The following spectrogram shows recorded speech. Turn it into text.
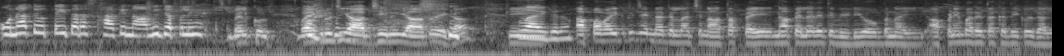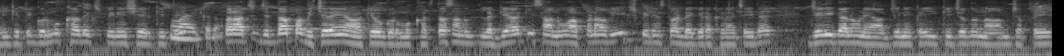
ਉਹਨਾਂ ਤੇ ਉੱਤੇ ਹੀ ਤਰਸ ਖਾ ਕੇ ਨਾਮ ਹੀ ਜਪ ਲਈਏ। ਬਿਲਕੁਲ। ਵਾਹਿਗੁਰੂ ਜੀ ਆਪ ਜੀ ਨੂੰ ਯਾਦ ਹੋਏਗਾ। ਕਿ ਵਾਹਿਗੁਰੂ। ਆਪਾਂ ਵਾਹਿਗੁਰੂ ਜੀ ਇਹਨਾਂ ਗੱਲਾਂ 'ਚ ਨਾ ਤਾਂ ਪਏ ਨਾ ਪਹਿਲੇ ਦੇ ਤੇ ਵੀਡੀਓ ਬਣਾਈ ਆਪਣੇ ਬਾਰੇ ਤਾਂ ਕਦੀ ਕੋਈ ਗੱਲ ਨਹੀਂ ਕੀਤੀ ਗੁਰਮੁਖਾਂ ਦੇ ਐਕਸਪੀਰੀਅੰਸ ਸ਼ੇਅਰ ਕੀਤੇ ਵਾਹਿਗੁਰੂ। ਪਰ ਅੱਜ ਜਿੱਦਾਂ ਆਪਾਂ ਵਿਚਰੇ ਆ ਕਿ ਉਹ ਗੁਰਮੁਖਾਂ 'ਚ ਤਾਂ ਸਾਨੂੰ ਲੱਗਿਆ ਕਿ ਸਾਨੂੰ ਆਪਣਾ ਵੀ ਐਕਸਪੀਰੀਅੰਸ ਤੁਹਾਡੇ ਅੱਗੇ ਰੱਖਣਾ ਚਾਹੀਦਾ ਹੈ ਜਿਹੜੀ ਗੱਲ ਹੁਣੇ ਆਪ ਜੀ ਨੇ ਕਹੀ ਕਿ ਜਦੋਂ ਨਾਮ ਜਪੇ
